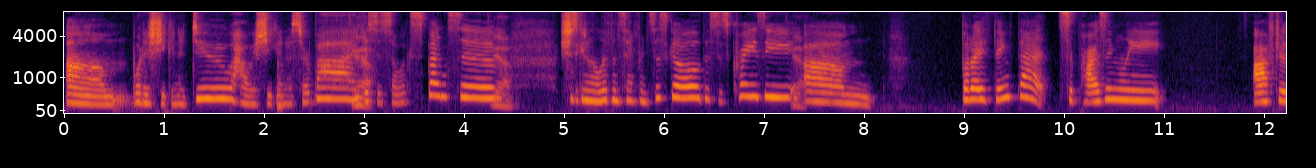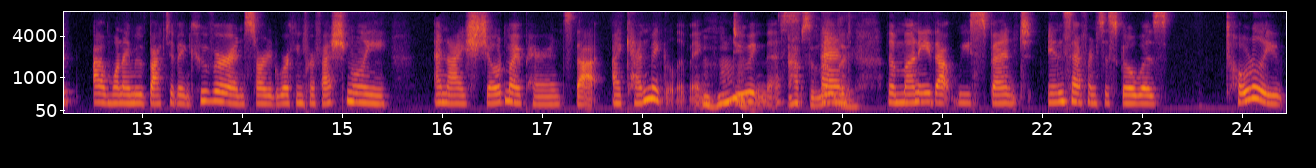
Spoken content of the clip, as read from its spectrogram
Um, what is she gonna do? How is she gonna survive? Yeah. This is so expensive. yeah, She's gonna live in San Francisco. This is crazy. Um, but I think that surprisingly, after uh, when I moved back to Vancouver and started working professionally, and I showed my parents that I can make a living doing this. Mm-hmm. Absolutely. And the money that we spent in San Francisco was totally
